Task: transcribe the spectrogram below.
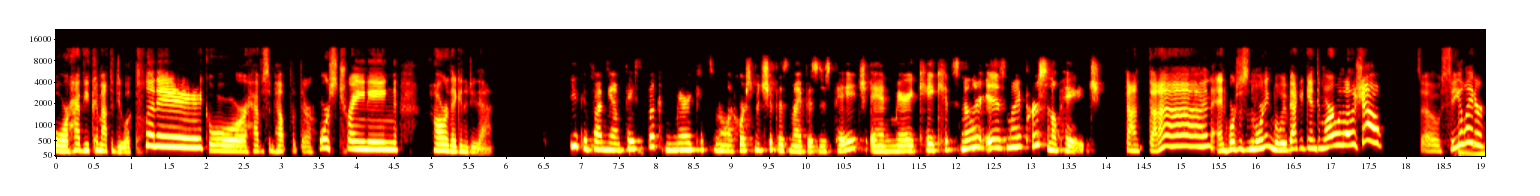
or have you come out to do a clinic, or have some help with their horse training, how are they going to do that? You can find me on Facebook. Mary Kitzmiller Horsemanship is my business page, and Mary K. Kitzmiller is my personal page. Dun, dun, dun. And Horses in the Morning, we'll be back again tomorrow with another show. So see you later.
